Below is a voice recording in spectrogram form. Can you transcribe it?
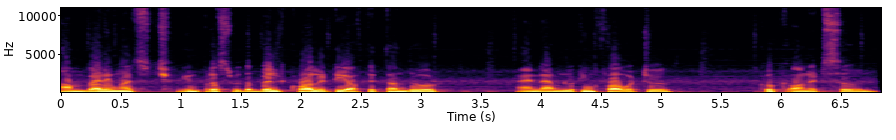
I'm very much impressed with the build quality of the tandoor and I'm looking forward to cook on it soon.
